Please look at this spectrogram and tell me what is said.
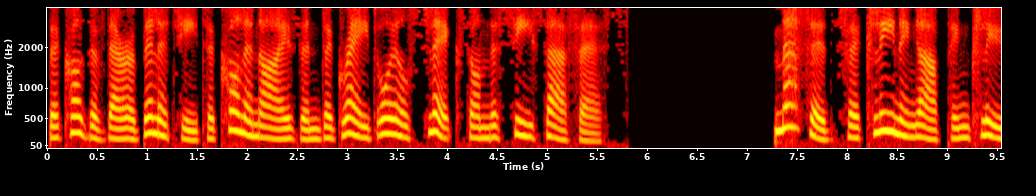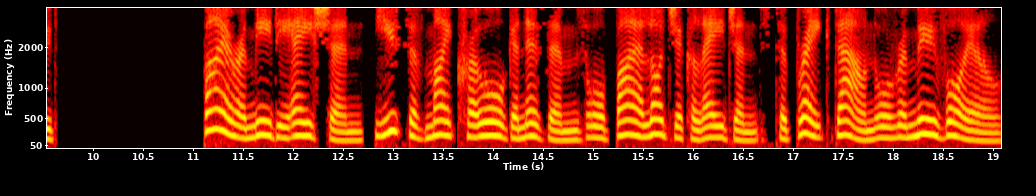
because of their ability to colonize and degrade oil slicks on the sea surface. Methods for cleaning up include Bioremediation, use of microorganisms or biological agents to break down or remove oil,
